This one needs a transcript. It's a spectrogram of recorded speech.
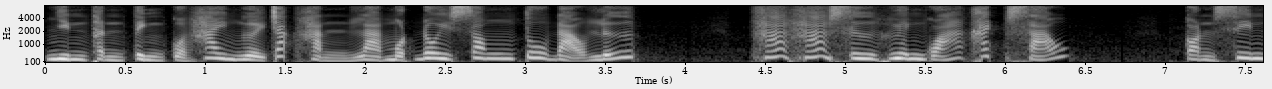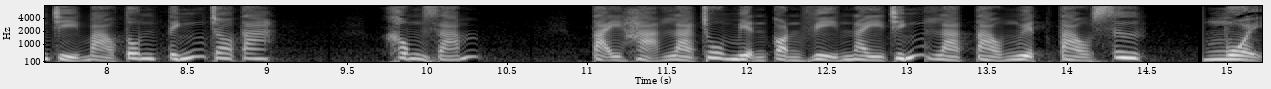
Nhìn thần tình của hai người chắc hẳn là một đôi song tu đạo lữ. Ha ha sư huyên quá khách sáo. Còn xin chỉ bảo tôn tính cho ta. Không dám. Tại hạ là chu miệng còn vị này chính là Tào Nguyệt Tào Sư. muội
